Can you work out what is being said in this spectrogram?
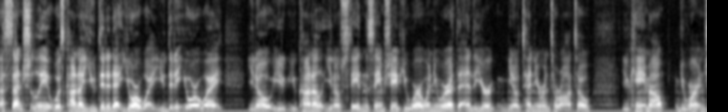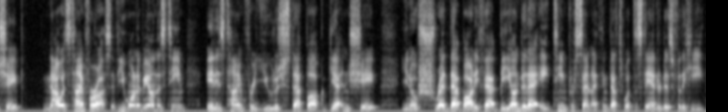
essentially it was kind of you did it at your way. You did it your way. You know, you, you kind of you know stayed in the same shape you were when you were at the end of your you know tenure in Toronto. You came out, you weren't in shape. Now it's time for us. If you want to be on this team, it is time for you to step up, get in shape, you know, shred that body fat, be under that 18%. I think that's what the standard is for the Heat.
